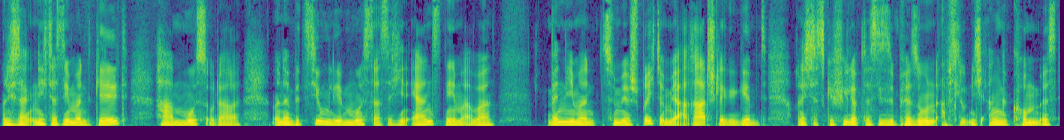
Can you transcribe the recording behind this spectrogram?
Und ich sage nicht, dass jemand Geld haben muss oder in einer Beziehung leben muss, dass ich ihn ernst nehme, aber wenn jemand zu mir spricht und mir Ratschläge gibt und ich das Gefühl habe, dass diese Person absolut nicht angekommen ist,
